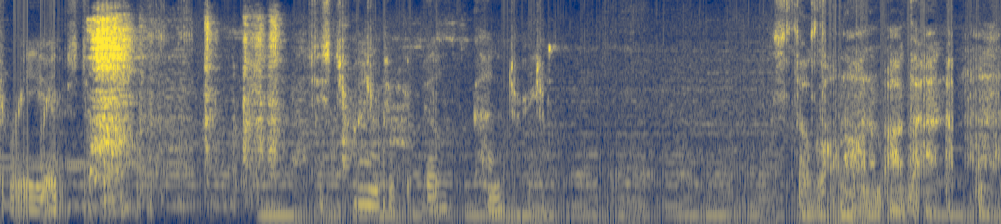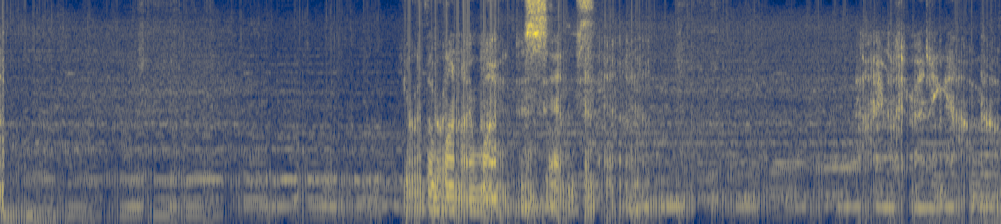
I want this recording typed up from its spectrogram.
Three years to build. She's trying to rebuild the country. Still going on about that. You're the one I wanted to send. Time's running out. Now.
